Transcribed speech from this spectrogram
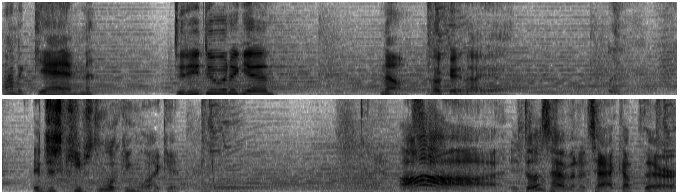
Not again. Did he do it again? No. Okay, not yet. It just keeps looking like it. Ah! It does have an attack up there.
